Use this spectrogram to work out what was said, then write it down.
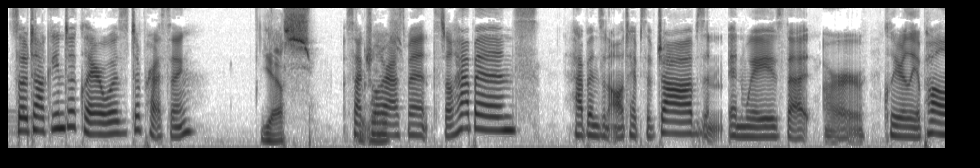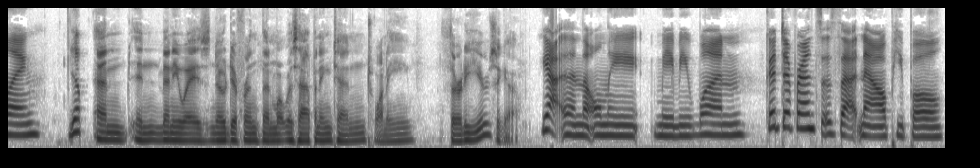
So, talking to Claire was depressing. yes. Sexual harassment still happens, happens in all types of jobs and in ways that are clearly appalling. Yep. And in many ways, no different than what was happening 10, 20, 30 years ago. Yeah, and the only maybe one good difference is that now people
